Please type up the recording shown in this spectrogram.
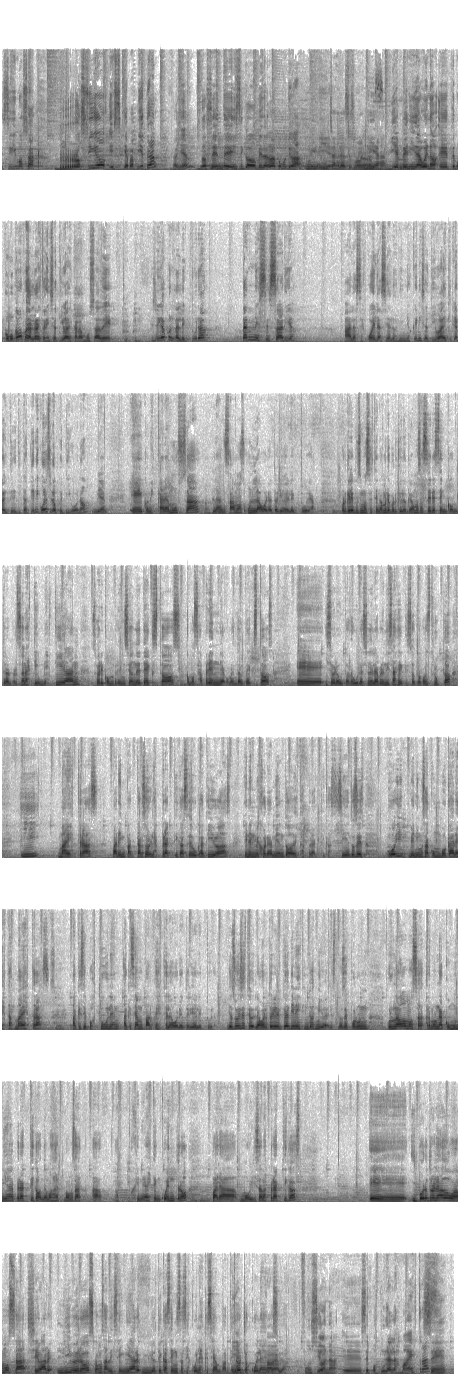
recibimos a Rocío Esquiapapietra, ¿está bien? Docente y psicopedagoga, ¿cómo te va? Muy bien, muchas gracias, buen día. Bienvenida. Bueno, eh, te convocamos para hablar de esta iniciativa de Escaramuza de llegar con la lectura tan necesaria a las escuelas y a los niños. ¿Qué iniciativa hay? ¿Qué características tiene? ¿Y cuál es el objetivo, no? Bien. Eh, con Escaramuza lanzamos un laboratorio de lectura. ¿Por qué le pusimos este nombre? Porque lo que vamos a hacer es encontrar personas que investigan sobre comprensión de textos, cómo se aprende a comprender textos, eh, y sobre autorregulación del aprendizaje, que es otro constructo, y maestras para impactar sobre las prácticas educativas en el mejoramiento de estas prácticas. ¿sí? Entonces, Hoy venimos a convocar a estas maestras a que se postulen, a que sean parte de este laboratorio de lectura. Y a su vez este laboratorio de lectura tiene distintos niveles. Entonces, por un, por un lado vamos a armar una comunidad de práctica donde vamos a, vamos a, generar este encuentro para movilizar las prácticas. Eh, y por otro lado vamos a llevar libros, vamos a diseñar bibliotecas en esas escuelas que sean parte, en ocho escuelas de la ciudad funciona? Eh, ¿Se postulan las maestras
